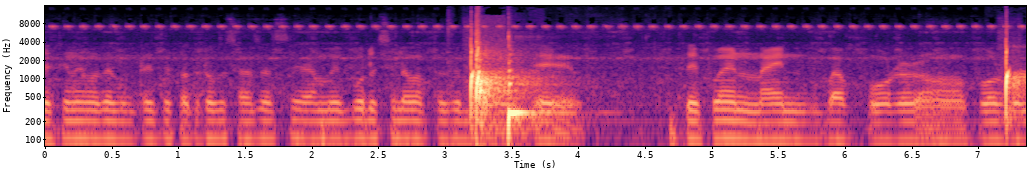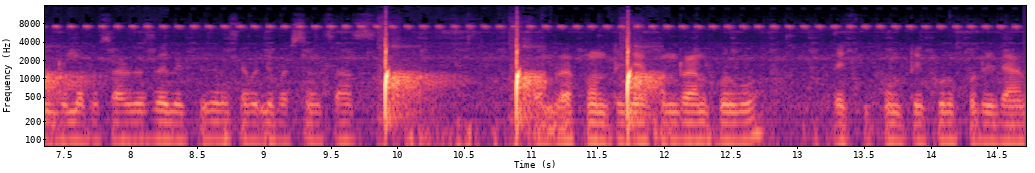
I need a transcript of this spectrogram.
দেখে নিই আমাদের ফোনটিতে কতটুকু চার্জ আছে। আমি বলেছিলাম আপনাকে যে থ্রি পয়েন্ট নাইন বা ফোর ফোর ভোল্টের মতো চার্জ আছে দেখতেছেন সেভেন্টি পার্সেন্ট চার্জ আমরা ফোনটিকে এখন রান করব। দেখি ফোনটি পুরোপুরি রান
